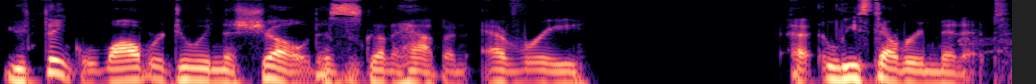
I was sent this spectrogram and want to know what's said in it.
you think while we're doing the show, this is going to happen every at least every minute,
